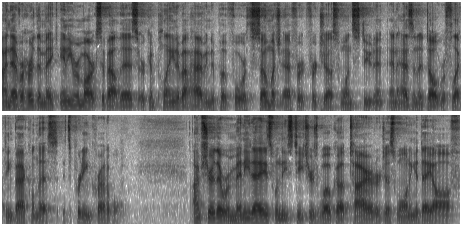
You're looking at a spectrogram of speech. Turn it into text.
I never heard them make any remarks about this or complain about having to put forth so much effort for just one student. And as an adult reflecting back on this, it's pretty incredible. I'm sure there were many days when these teachers woke up tired or just wanting a day off.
